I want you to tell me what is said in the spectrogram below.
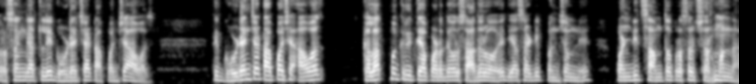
प्रसंगातले घोड्याच्या टापांचे आवाज. ते घोड्यांच्या टापाचे आवाज कलात्मकरित्या पडद्यावर सादर व्हावेत यासाठी पंचमने पंडित सामताप्रसाद शर्मांना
